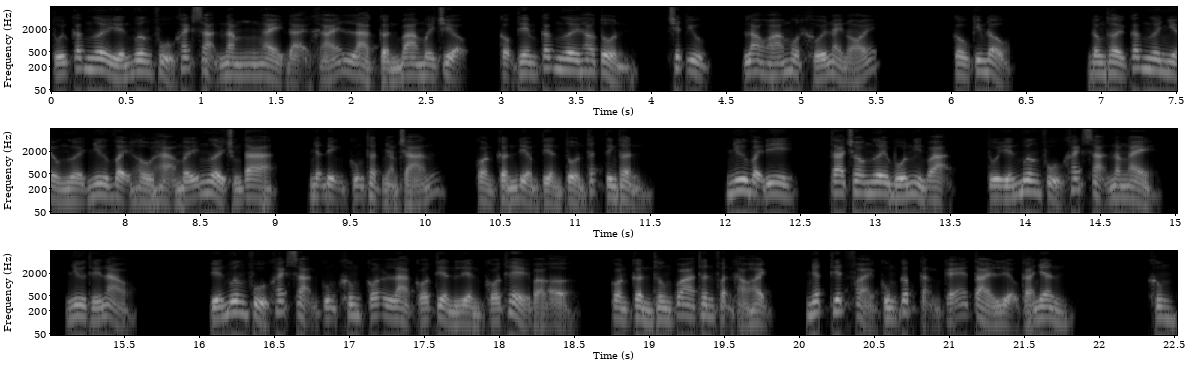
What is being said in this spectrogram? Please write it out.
túi các ngươi hiến vương phủ khách sạn năm ngày đại khái là cần ba mươi triệu, cộng thêm các ngươi hao tổn, chết cựu lao hóa một khối này nói. Cầu kim đậu đồng thời các ngươi nhiều người như vậy hầu hạ mấy người chúng ta, nhận định cũng thật nhàm chán, còn cần điểm tiền tổn thất tinh thần. Như vậy đi, ta cho ngươi bốn nghìn vạn, túi yến vương phủ khách sạn năm ngày, như thế nào? Yến vương phủ khách sạn cũng không có là có tiền liền có thể vào ở, còn cần thông qua thân phận khảo hạch, nhất thiết phải cung cấp cặn kẽ tài liệu cá nhân. Không.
